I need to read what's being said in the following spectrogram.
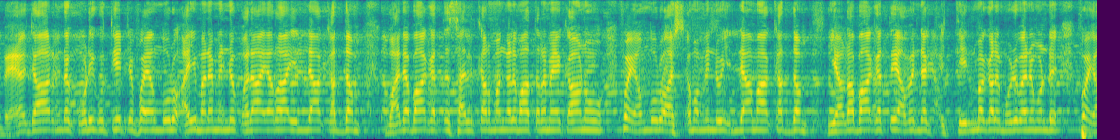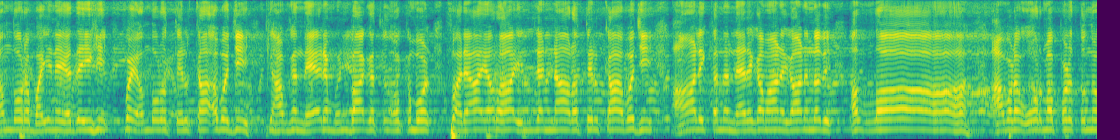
ബേജാറിന്റെ കൊടി കുത്തിയിട്ട് ഫയന്തൂർ ഐമനമിന്നു കൊലായറ ഇല്ലാ കദ്ദം. വലഭാഗത്ത് സൽക്കർമ്മങ്ങൾ മാത്രമേ കാണൂ. ഫയന്തൂർ അശ്രമിന്നു ഇല്ലാമാ കദ്ദം. ഇടഭാഗത്ത് അവന്റെ തിന്മകൾ മുഴുവനുമുണ്ട്. ഫയന്തൂർ ബൈന യദൈഹി ഫയന്തൂർ തിൽക്കാവജി അവൻ നേരെ മുൻഭാഗത്ത് നോക്കുമ്പോൾ ഫരായറ ഇല്ലന്നാറത്തിൽ കാവജി ആളിക്കുന്ന നരകമാണ് കാണുന്നത്. അള്ളാ അവിടെ ഓർമ്മപ്പെടുത്തുന്നു.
